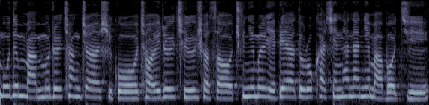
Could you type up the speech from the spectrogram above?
모든 만물을 창조하시고 저희를 지으셔서 주님을 예배하도록 하신 하나님 아버지,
